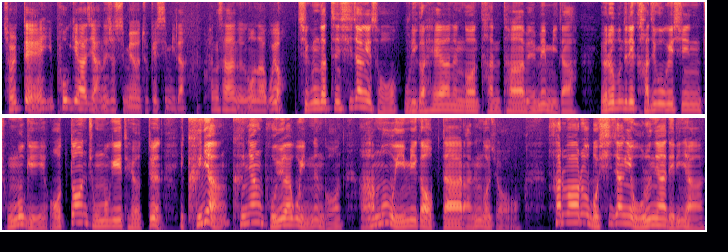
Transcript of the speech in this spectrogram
절대 포기하지 않으셨으면 좋겠습니다. 항상 응원하고요. 지금 같은 시장에서 우리가 해야 하는 건 단타 매매입니다. 여러분들이 가지고 계신 종목이 어떤 종목이 되었든 그냥 그냥 보유하고 있는 건 아무 의미가 없다라는 거죠. 하루하루 뭐 시장이 오르냐 내리냐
